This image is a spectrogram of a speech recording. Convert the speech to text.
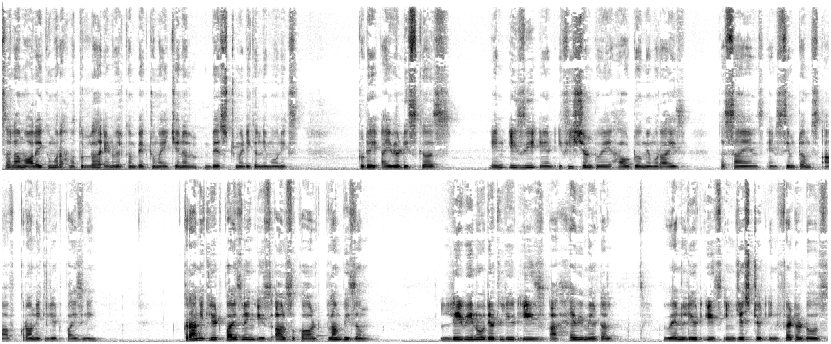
Assalamu alaikum warahmatullah and welcome back to my channel Best Medical Mnemonics. Today I will discuss in easy and efficient way how to memorize the signs and symptoms of chronic lead poisoning. Chronic lead poisoning is also called plumbism. We know that lead is a heavy metal. When lead is ingested in fatal dose,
